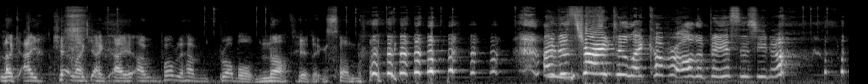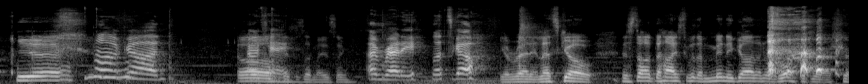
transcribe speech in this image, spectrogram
Like I can't, like I, I I would probably have trouble not hitting someone. I'm just trying to like cover all the bases, you know. yeah. Oh god, Oh, Okay. this is amazing. I'm ready. Let's go. You're ready. Let's go. Let's start the heist with a minigun and a rocket launcher.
